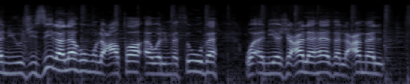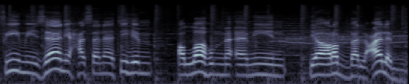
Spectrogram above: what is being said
أن يجزل لهم العطاء والمثوبة وأن يجعل هذا العمل في ميزان حسناتهم. اللهم آمين يا رب العالمين.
